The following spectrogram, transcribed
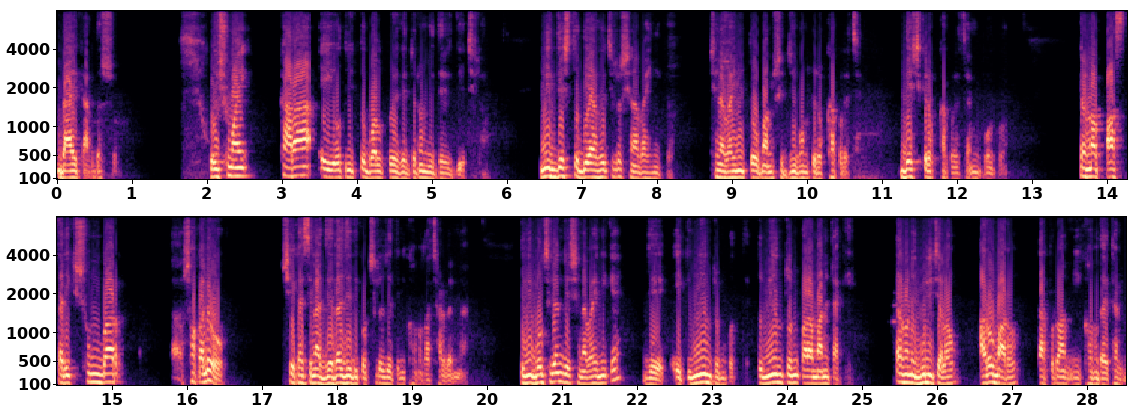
দায় কার দর্শক। ওই সময় কারা এই অতিরিক্ত বল প্রয়োগের জন্য নির্দেশ দিয়েছিল? নির্দেশ তো দেওয়া হয়েছিল সেনাবাহিনীকে। সেনাবাহিনী তো মানুষের জীবনকে রক্ষা করেছে, দেশকে রক্ষা করেছে, আমি বলব। কেননা পাঁচ তারিখ সোমবার সকালেও শেখ হাসিনা জেদাজেদি করছিল যে তিনি ক্ষমতা ছাড়বেন না। তিনি বলছিলেন যে সেনাবাহিনীকে যে এটি নিয়ন্ত্রণ করতে। তো নিয়ন্ত্রণ করা মানেটা কি? তার মানে গুলি চালাও, আরও মারো তারপর আমি ক্ষমতায় থাকব,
